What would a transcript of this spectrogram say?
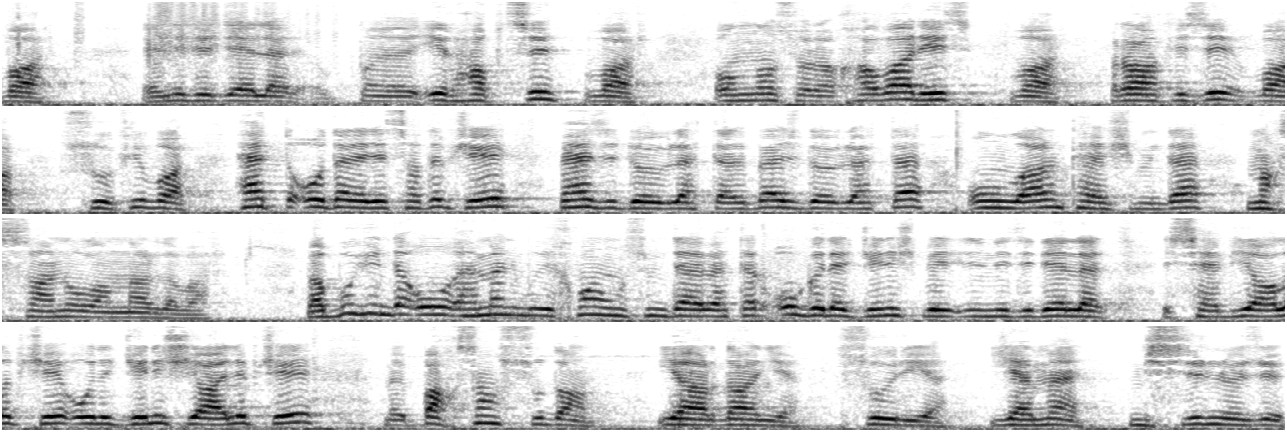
var e, necə deyərlər, e, irhabçı var, ondan sonra xavaric var, rafizi var, sufi var. Hətta o dərəcə çatıb ki, bəzi dövlətlər, bəzi dövlətdə onların tərkibində nasrani olanlar da var. Və bu gün də o həmən bu ixvan muslim dəvətlər o qədər geniş bir necə deyirlər, səviyyə alıb ki, o qədər geniş yayılıb ki, baxsan Sudan, İordaniya, Suriya, Yəmən, Misirin özü,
